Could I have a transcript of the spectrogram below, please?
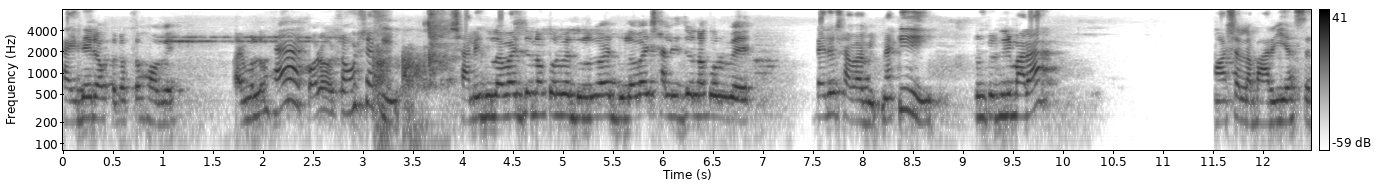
খাই দিয়ে রক্ত টক্ত হবে। আমি বললাম হ্যাঁ করো, সমস্যা কি? শালি দুলাভাইয়ের জন্য করবে, দুলাভাই দুলাভাই শালির জন্য করবে। এটাই তো স্বাভাবিক, নাকি? টুনটুনির মারা? মাশাল্লাহ, ভারী আছে।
